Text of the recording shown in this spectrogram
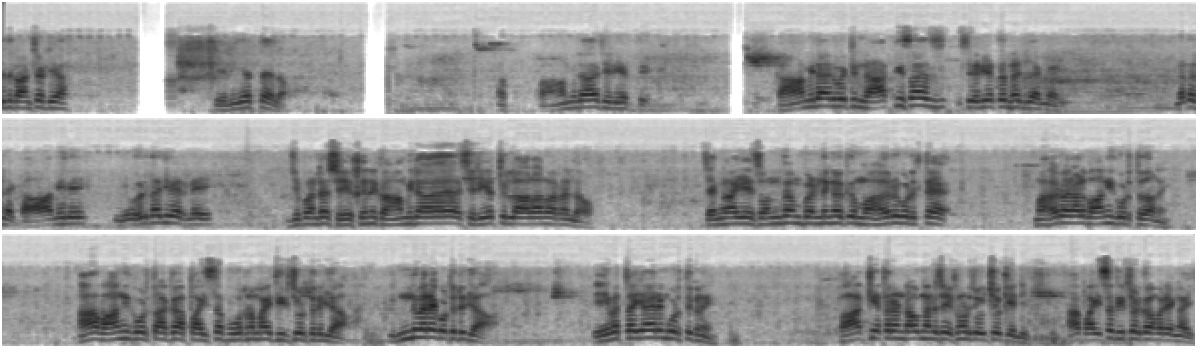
ഇത് കാണിച്ചട്ടിയാ ശരിയത്തല്ലോ കാമില ശരിയത്ത് കാമിലാൽ പറ്റി നാക്കിസ ശരിയത്ത് ഞങ്ങൾ. എന്നിട്ടല്ലേ കാമിൽ എവിടുന്നാ ജി വരണേ? ഇജിപ്പോ എന്റെ ഷെയ്ഖിന് കാമിലായ ശരിയത്തുള്ള ആളാന്ന് പറഞ്ഞല്ലോ? ചങ്ങായി സ്വന്തം പെണ്ണുങ്ങൾക്ക് മഹർ കൊടുത്ത മഹർ ഒരാൾ വാങ്ങി കൊടുത്തതാണ്. ആ വാങ്ങി കൊടുത്താക്ക പൈസ പൂർണമായി തിരിച്ചു കൊടുത്തിട്ടില്ല. ഇന്ന് വരെ കൊടുത്തിട്ടില്ല. എഴുപത്തയ്യായിരം കൊടുത്തിക്കണേ. ബാക്കി എത്ര ഉണ്ടാവും എന്ന് ചേച്ചിനോട് ചോദിച്ചു നോക്കിയല്ലേ ആ പൈസ തിരിച്ചു കൊടുക്കാൻ പറയും കായ്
